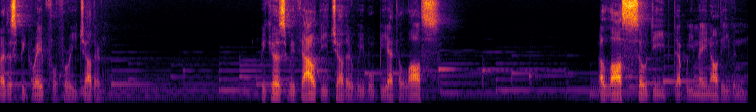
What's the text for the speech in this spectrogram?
Let us be grateful for each other. Because without each other, we will be at a loss. A loss so deep that we may not even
